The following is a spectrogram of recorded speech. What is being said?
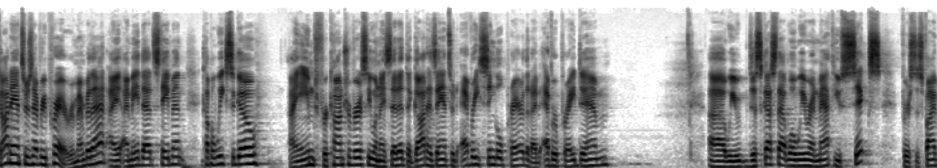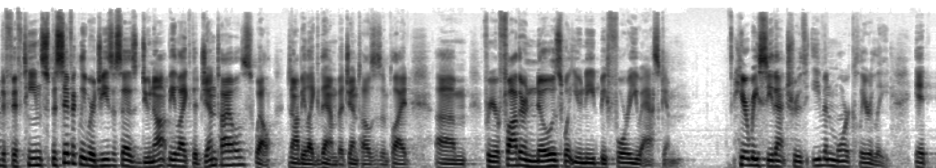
God answers every prayer. Remember that? I, I made that statement a couple weeks ago. I aimed for controversy when I said it that God has answered every single prayer that I've ever prayed to Him. Uh, we discussed that while we were in Matthew 6, verses 5 to 15, specifically where Jesus says, Do not be like the Gentiles. Well, do not be like them, but Gentiles is implied. Um, for your Father knows what you need before you ask Him. Here we see that truth even more clearly. It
